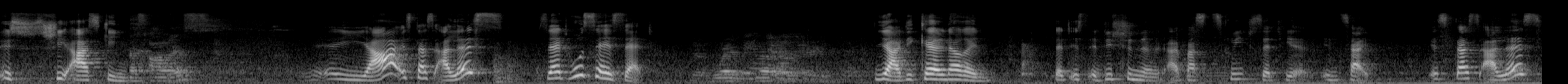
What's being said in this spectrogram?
Is she asking? Ja, ist das alles? That, who says that? Ja, die Kellnerin. That is additional. I must screech that here inside. Ist das alles?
